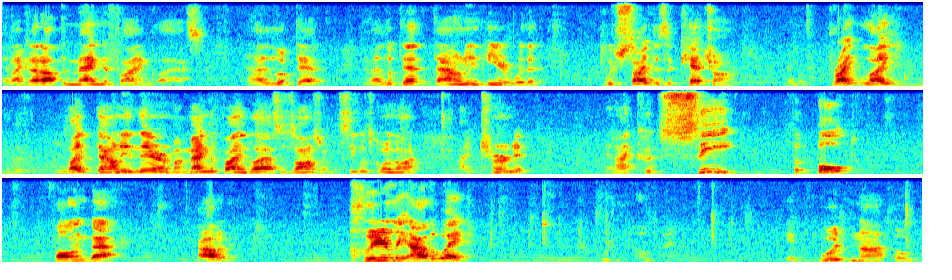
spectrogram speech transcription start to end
And I got out the magnifying glass and I looked at it. And I looked at it down in here where the which side does it catch on? And with bright light, with light down in there, and my magnifying glass is on so I can see what's going on. I turned it and I could see the bolt falling back out of it. Clearly out of the way. It would not open.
